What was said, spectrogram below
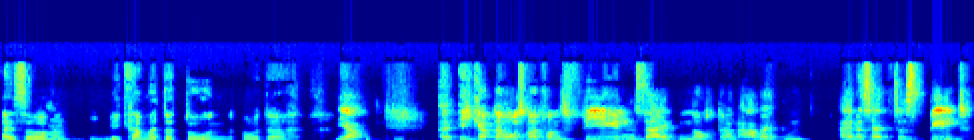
Also mhm. wie kann man da tun? Oder ja, äh, ich glaube, da muss man von vielen Seiten noch dran arbeiten. Einerseits das Bild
